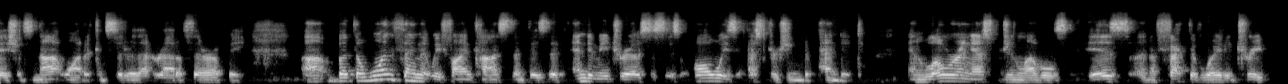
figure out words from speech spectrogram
patients not want to consider that route of therapy. Uh, but the one thing that we find constant is that endometriosis is always estrogen dependent. And lowering estrogen levels is an effective way to treat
